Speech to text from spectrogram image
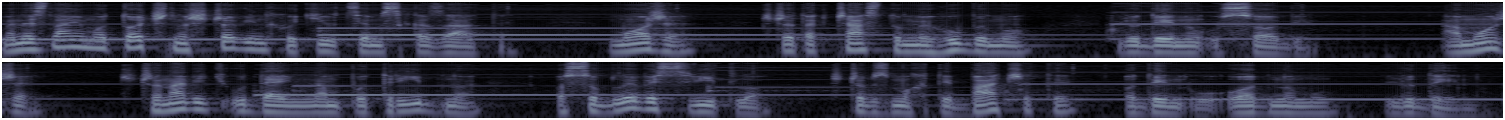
Ми не знаємо точно, що він хотів цим сказати. Може, що так часто ми губимо людину у собі. А може, що навіть у день нам потрібно особливе світло, щоб змогти бачити один у одному людину.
